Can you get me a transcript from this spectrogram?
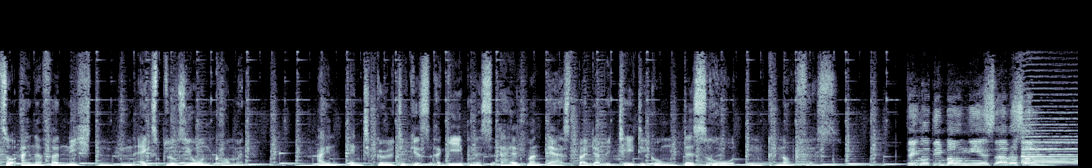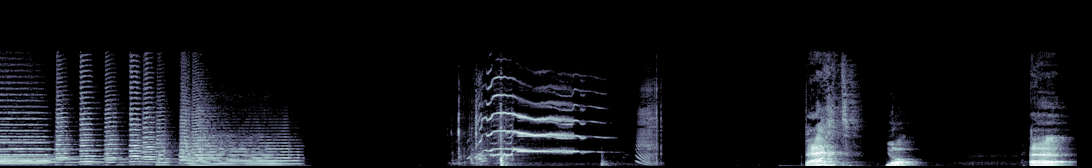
zu einer vernichtenden Explosion kommen. Ein endgültiges Ergebnis erhält man erst bei der Betätigung des roten Knopfes. Bert? Ja. Äh,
